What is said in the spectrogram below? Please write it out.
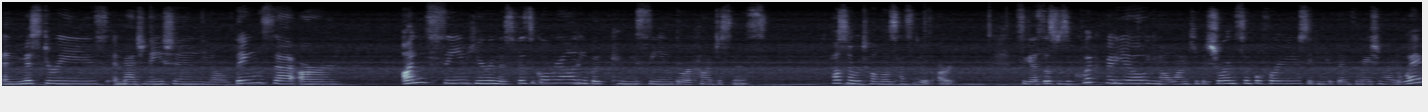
and mysteries, imagination, you know, things that are unseen here in this physical reality but can be seen through our consciousness. House number 12 also has to do with art. So yes, this was a quick video. You know, I want to keep it short and simple for you so you can get the information right away.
